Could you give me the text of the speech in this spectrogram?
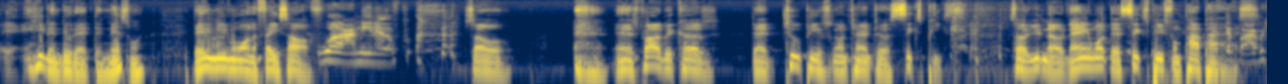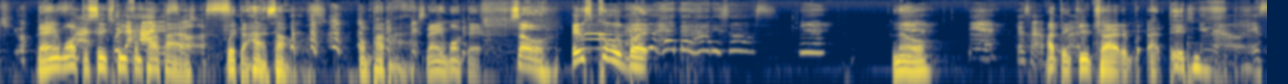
he didn't do that in this one. They didn't even want to face off. Well, I mean, of So, and it's probably because that two piece is gonna turn to a six piece. So you know they ain't want that six piece from Popeyes. the barbecue. They ain't want the six piece the from Popeyes sauce. with the hot sauce from Popeyes. They ain't want that. So it was cool, but you had that hottie sauce. Yeah, no, yeah. That's how I, I think you tried it, but I didn't. You know, it's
